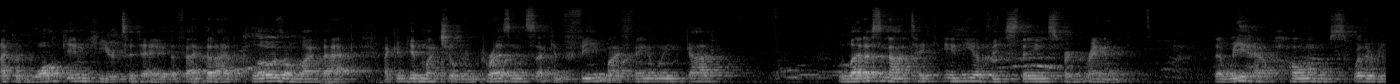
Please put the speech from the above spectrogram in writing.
I could walk in here today, the fact that I had clothes on my back, I could give my children presents, I can feed my family. God, let us not take any of these things for granted. That we have homes, whether we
